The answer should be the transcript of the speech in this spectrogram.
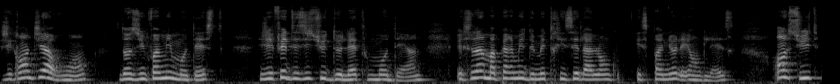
J'ai grandi à Rouen, dans une famille modeste, j'ai fait des études de lettres modernes et cela m'a permis de maîtriser la langue espagnole et anglaise. Ensuite,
